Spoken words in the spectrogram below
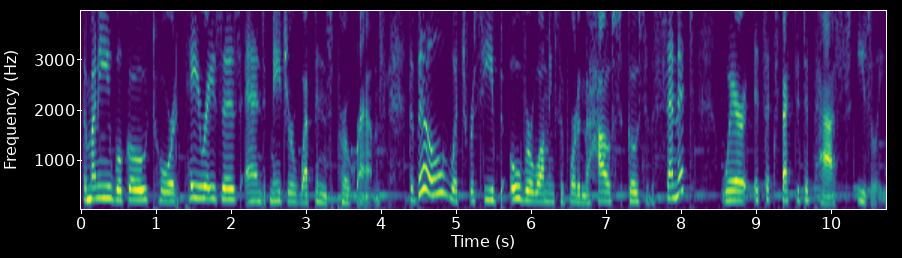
The money will go toward pay raises and major weapons programs. The bill, which received overwhelming support in the House, goes to the Senate, where it's expected to pass easily.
